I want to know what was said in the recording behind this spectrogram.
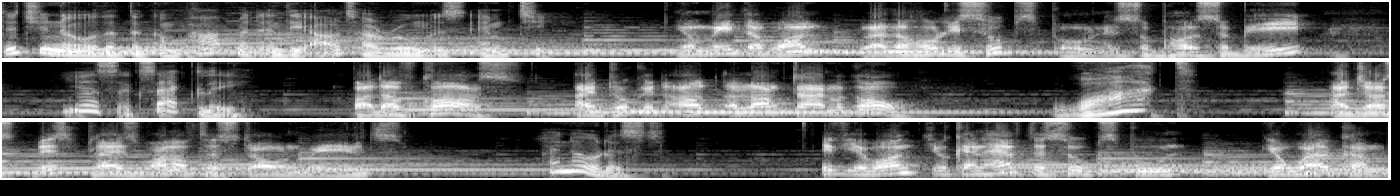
Did you know that the compartment in the altar room is empty? You mean the one where the holy soup spoon is supposed to be? Yes, exactly. But of course, I took it out a long time ago. What? I just misplaced one of the stone wheels. I noticed. If you want, you can have the soup spoon. You're welcome.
